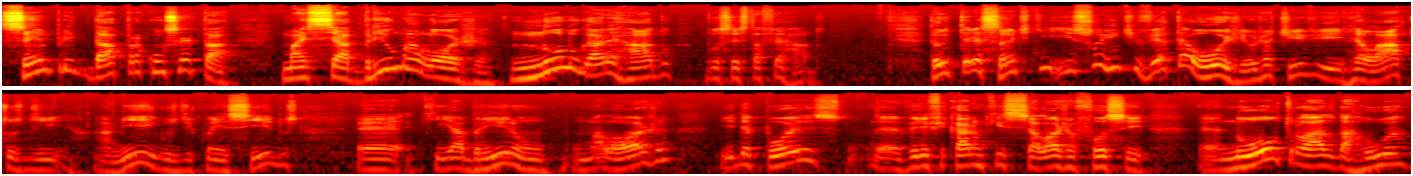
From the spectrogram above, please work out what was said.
sempre dá para consertar. Mas se abrir uma loja no lugar errado, você está ferrado. Então interessante que isso a gente vê até hoje. Eu já tive relatos de amigos, de conhecidos é, que abriram uma loja e depois é, verificaram que se a loja fosse é, no outro lado da rua,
